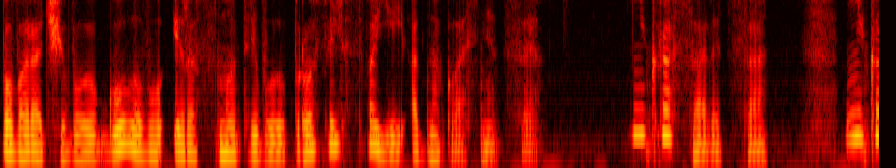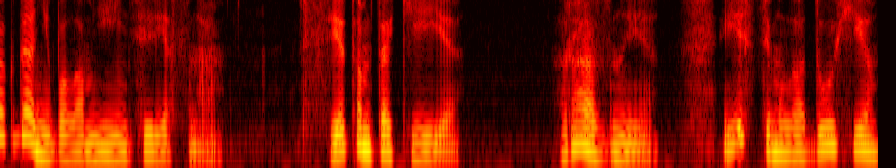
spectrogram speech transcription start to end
Поворачиваю голову и рассматриваю профиль своей одноклассницы. Не красавица. Никогда не была мне интересна. Все там такие. Разные. Есть и молодухи,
